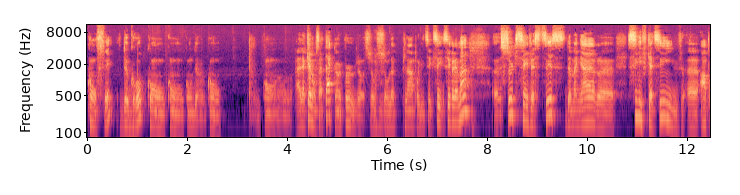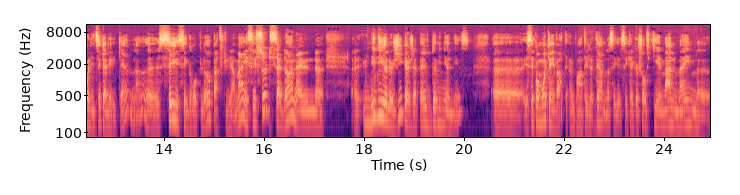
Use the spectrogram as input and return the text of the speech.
qu'on fait de groupes qu'on, qu'on, qu'on, à laquelle on s'attaque un peu là, sur, mm-hmm. sur le plan politique. C'est, c'est vraiment euh, ceux qui s'investissent de manière euh, significative euh, en politique américaine, hein, c'est ces groupes-là particulièrement, et c'est ceux qui s'adonnent à une, une idéologie que j'appelle dominioniste, euh, et c'est pas moi qui ai inventé, le terme, c'est quelque chose qui émane même euh,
